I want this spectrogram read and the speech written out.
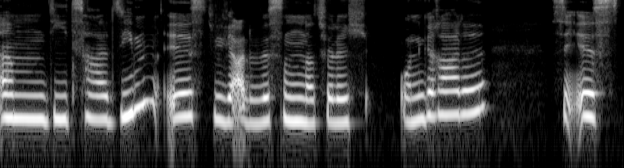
Ähm, die Zahl 7 ist, wie wir alle wissen, natürlich ungerade. Sie ist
